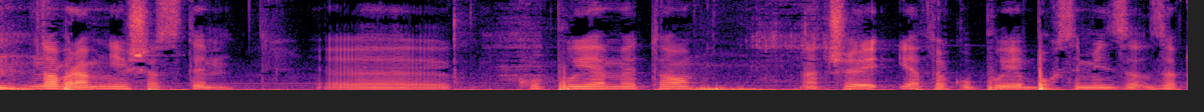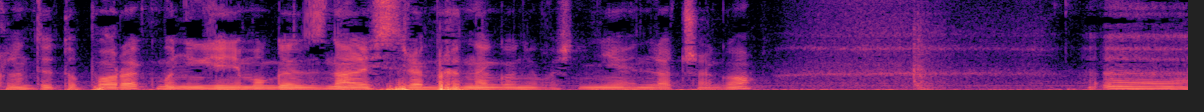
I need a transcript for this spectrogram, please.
Dobra, mniejsza z tym. E, kupujemy to. Znaczy, ja to kupuję, bo chcę mieć za zaklęty toporek, bo nigdzie nie mogę znaleźć srebrnego, nie właśnie nie wiem dlaczego. E,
